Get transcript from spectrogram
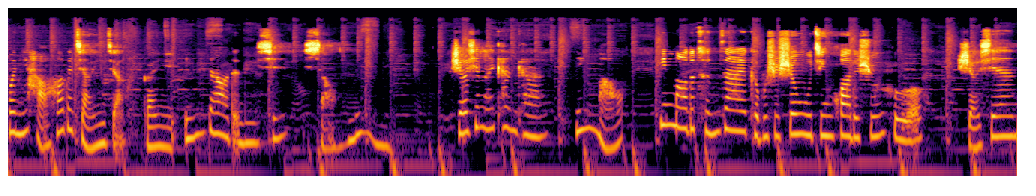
为你好好的讲一讲关于阴道的那些小秘密。首先来看看阴毛，阴毛的存在可不是生物进化的疏忽哦。首先，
